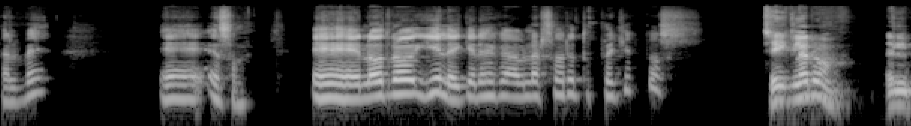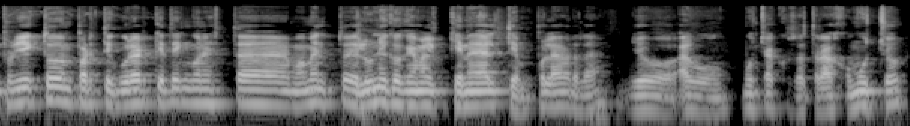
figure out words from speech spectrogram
tal vez. Eh, eso. Eh, lo otro, Guile, ¿quieres hablar sobre tus proyectos? Sí, claro. el proyecto en particular que tengo en este momento, el único que me, que me da el tiempo, la verdad. Yo hago muchas cosas, trabajo mucho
